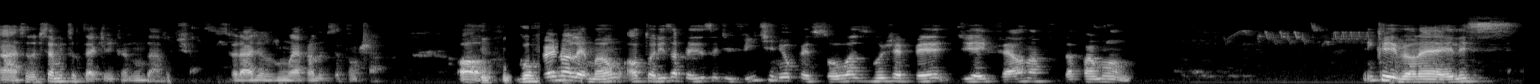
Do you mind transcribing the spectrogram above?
Ah, essa notícia é muito técnica, não dá, muito chato. Esse horário não é para notícia tão chata. Ó, governo alemão autoriza a presença de 20 mil pessoas no GP de Eiffel na, da Fórmula 1. Incrível, né? Eles,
